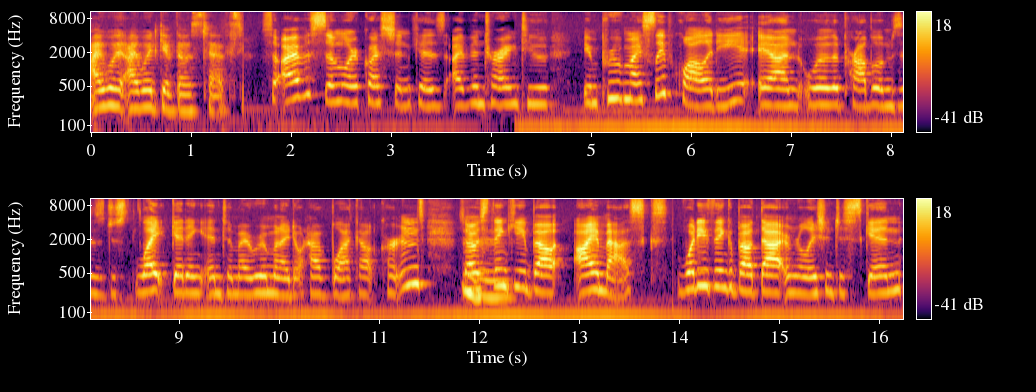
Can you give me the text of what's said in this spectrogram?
I would I would give those tips. So I have a similar question because I've been trying to improve my sleep quality and one of the problems is just light getting into my room and I don't have blackout curtains. So mm-hmm. I was mm-hmm. thinking about eye masks. What do you think about that in relation to skin?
